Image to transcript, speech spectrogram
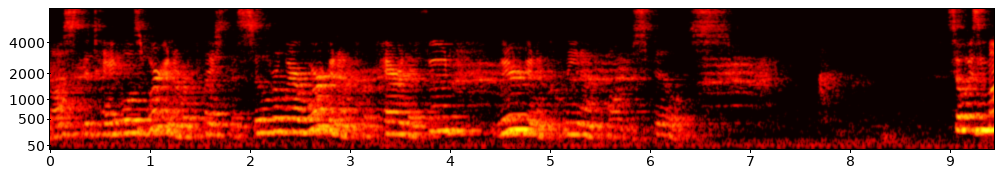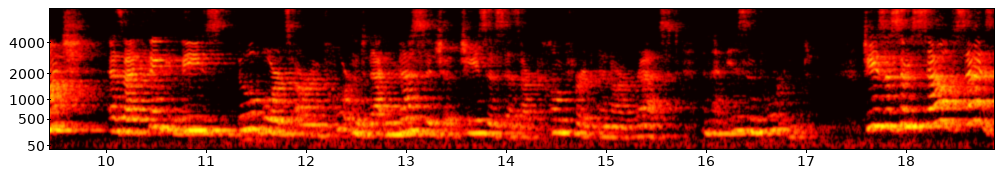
bust the tables, we're going to replace the silverware, we're going to prepare the food, we're going to clean up all the spills. So, as much as I think these billboards are important, that message of Jesus as our comfort and our rest, and that is important. Jesus himself says,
